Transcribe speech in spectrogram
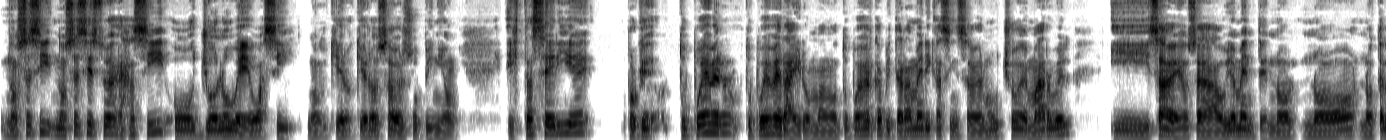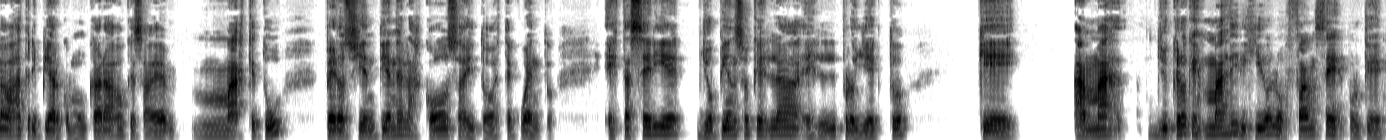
No sé si, no sé si esto es así o yo lo veo así. No, quiero, quiero saber su opinión. Esta serie, porque tú puedes ver, tú puedes ver Iron Man o tú puedes ver Capitán América sin saber mucho de Marvel. Y sabes, o sea, obviamente no, no, no te la vas a tripear como un carajo que sabe más que tú, pero sí entiendes las cosas y todo este cuento. Esta serie, yo pienso que es, la, es el proyecto que a más, yo creo que es más dirigido a los fans, porque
